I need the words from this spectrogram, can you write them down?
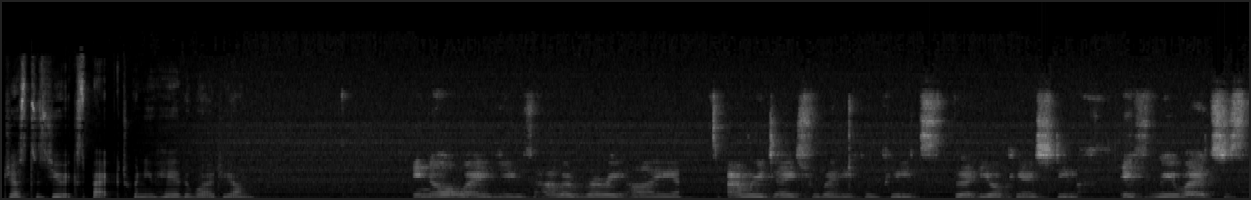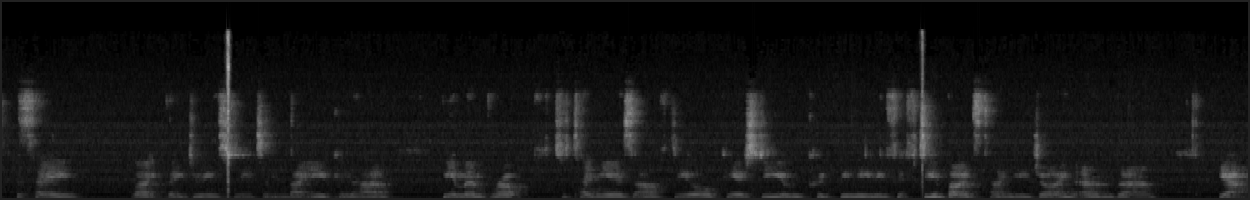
just as you expect when you hear the word young. In Norway, you have a very high average age for when you complete the, your PhD. If we were to say, like they do in Sweden, that you can have, be a member up to 10 years after your PhD, you could be nearly 50 by the time you join, and uh, yeah,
